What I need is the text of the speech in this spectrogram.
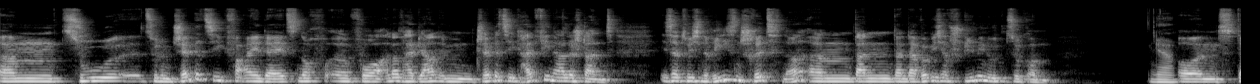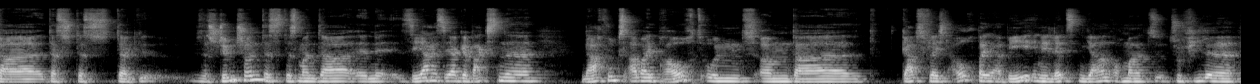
ähm, zu, äh, zu einem Champions League-Verein, der jetzt noch äh, vor anderthalb Jahren im Champions League-Halbfinale stand, ist natürlich ein Riesenschritt, ne? ähm, dann, dann da wirklich auf Spielminuten zu kommen. Ja. Und da, das, das, da, das stimmt schon, dass, dass man da eine sehr, sehr gewachsene Nachwuchsarbeit braucht und ähm, da, gab es vielleicht auch bei RB in den letzten Jahren auch mal zu, zu viele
